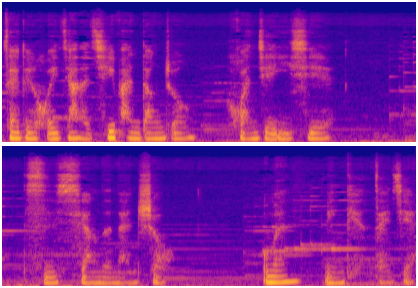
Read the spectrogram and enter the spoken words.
在对回家的期盼当中，缓解一些思乡的难受。我们明天再见。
